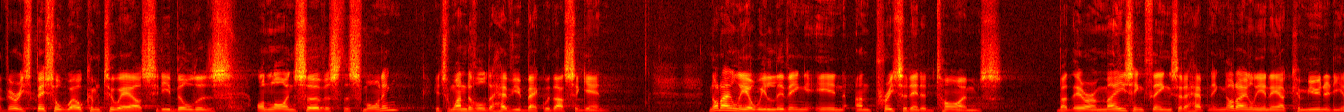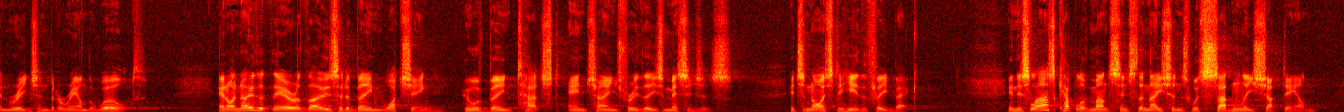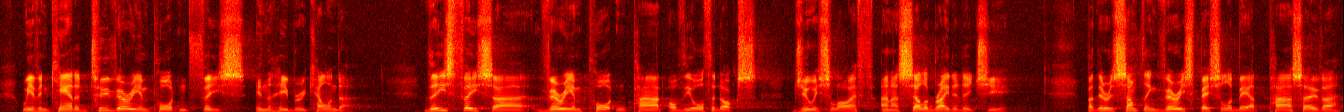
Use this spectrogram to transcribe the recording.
A very special welcome to our City Builders online service this morning. It's wonderful to have you back with us again. Not only are we living in unprecedented times, but there are amazing things that are happening not only in our community and region, but around the world. And I know that there are those that have been watching who have been touched and changed through these messages. It's nice to hear the feedback. In this last couple of months since the nations were suddenly shut down, we have encountered two very important feasts in the Hebrew calendar. These feasts are a very important part of the Orthodox Jewish life and are celebrated each year. But there is something very special about Passover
